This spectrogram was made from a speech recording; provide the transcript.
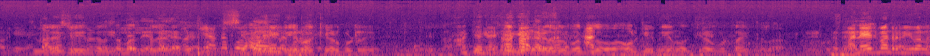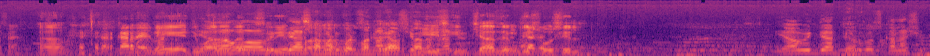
ಅವ್ರಿಗೆ. ನೇರವಾಗಿ ಕೇಳ್ಬಿಡ್ರಿ. ಕೇಳೋದ್ರ ಬದಲು ಅವ್ರಿಗೆ ನೇರವಾಗಿ ಕೇಳ್ಬಿಟ್ರೆ ಆಯ್ತಲ್ಲ. ಯಜಮಾನ್ರು ನೀವಲ್ಲ ಸರ್? ಸರ್ಕಾರದ ಮನೆ ಯಜಮಾನ ನಾನು ಸರಿಯಪ್ಪ. ಮಂತ್ರಿ ಅವ್ರ ತರ is in charge of the social ಯಾವ ವಿದ್ಯಾರ್ಥಿಗಳಿಗೂ ಸ್ಕಾಲರ್ಶಿಪ್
